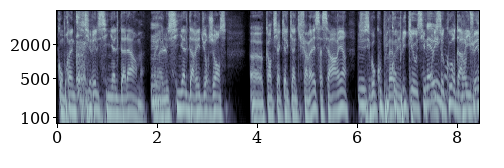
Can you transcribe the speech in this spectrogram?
comprennent que tirer le signal d'alarme, euh, le signal d'arrêt d'urgence. Euh, quand il y a quelqu'un qui fait un malaise, ça sert à rien. Mm. C'est beaucoup plus Bah oui. compliqué aussi Mais pour les secours d'arriver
